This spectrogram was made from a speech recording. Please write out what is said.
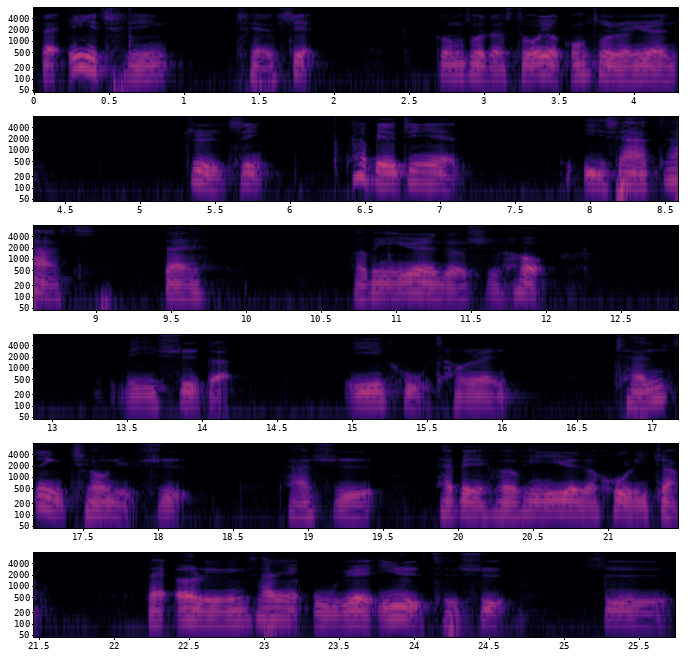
在疫情前线工作的所有工作人员，致敬，特别纪念以下 SARS 在和平医院的时候离世的医护同仁陈静秋女士，她是台北和平医院的护理长，在二零零三年五月一日辞世，是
